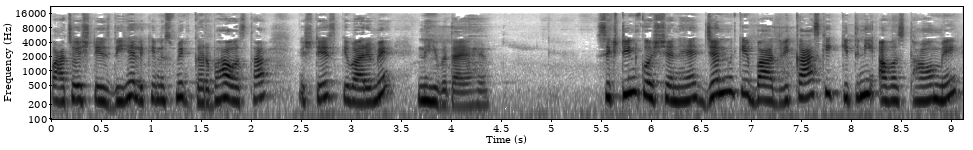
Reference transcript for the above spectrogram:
पाँचों स्टेज दी है, लेकिन उसमें गर्भावस्था स्टेज के बारे में नहीं बताया है। सिक्सटीन क्वेश्चन है, जन्म के बाद विकास की कितनी अवस्थाओं में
